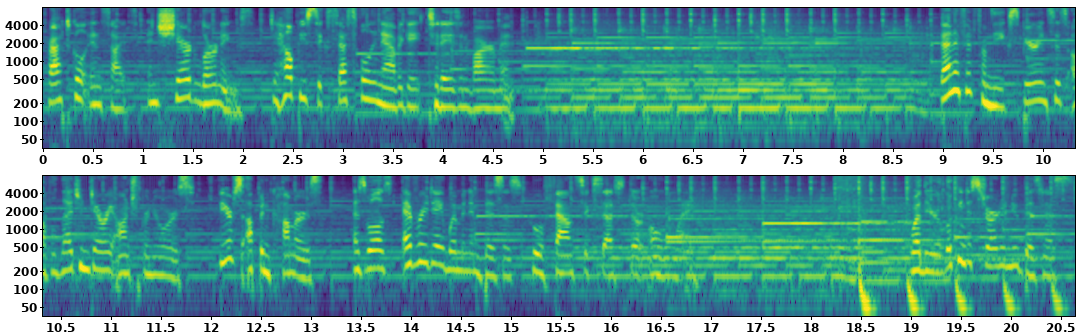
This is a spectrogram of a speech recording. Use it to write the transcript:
practical insights, and shared learnings to help you successfully navigate today's environment. Benefit from the experiences of legendary entrepreneurs, fierce up and comers, as well as everyday women in business who have found success their own way. Whether you're looking to start a new business,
